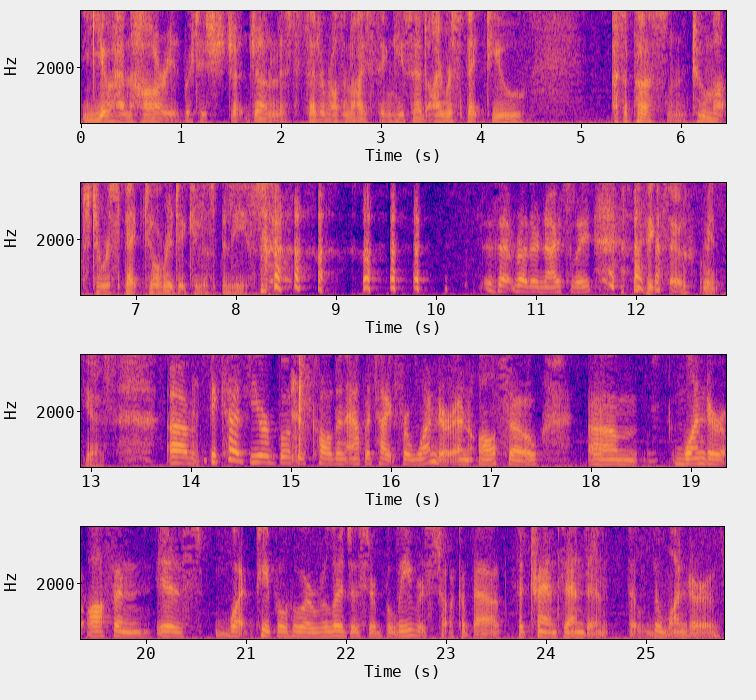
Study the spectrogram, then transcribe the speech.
Johann Hari, the British j- journalist, said a rather nice thing. He said, "I respect you as a person too much to respect your ridiculous beliefs." Is that rather nicely? I think so. I mean, yes. Um, because your book is called An Appetite for Wonder, and also um, wonder often is what people who are religious or believers talk about the transcendent, the, the wonder of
